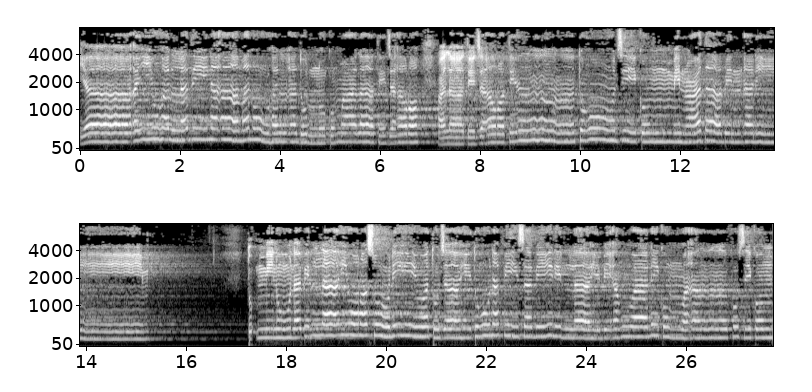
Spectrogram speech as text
يا أيها الذين آمنوا هل أدلكم على تجارة؟ على تجارة تنجيكم من عذاب أليم. تؤمنون بالله ورسوله وتجاهدون في سبيل الله بأموالكم وأنفسكم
